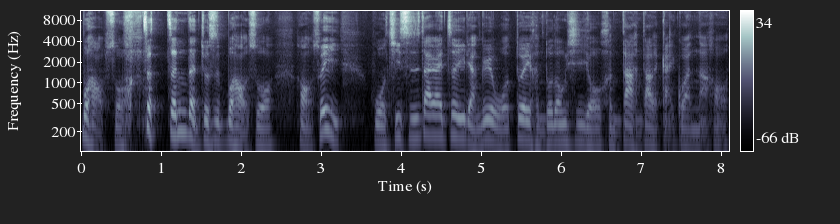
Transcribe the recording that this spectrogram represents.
不好说，这真的就是不好说。哦，所以我其实大概这一两个月，我对很多东西有很大很大的改观呐。哈，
